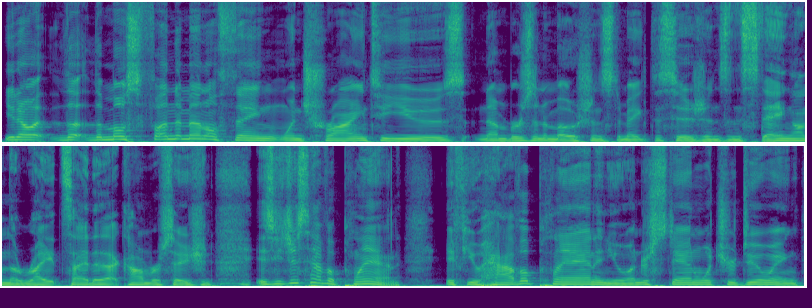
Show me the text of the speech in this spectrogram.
You know, the the most fundamental thing when trying to use numbers and emotions to make decisions and staying on the right side of that conversation is you just have a plan. If you have a plan and you understand what you're doing,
